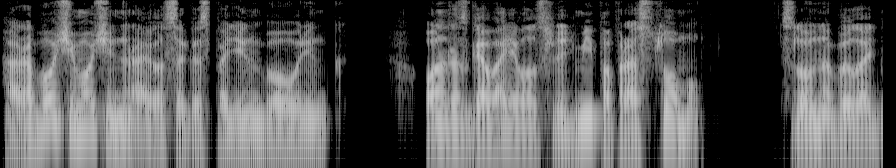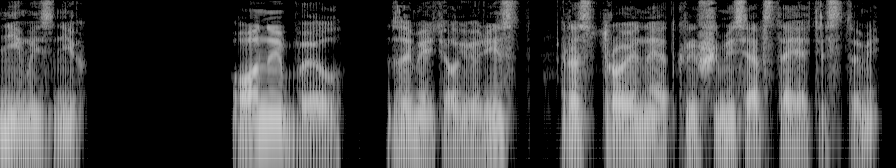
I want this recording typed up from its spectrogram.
«А рабочим очень нравился господин Боуринг. Он разговаривал с людьми по-простому, словно был одним из них». «Он и был», — заметил юрист, расстроенный открывшимися обстоятельствами.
